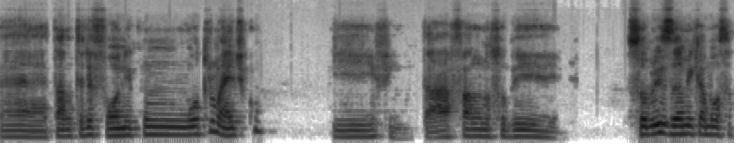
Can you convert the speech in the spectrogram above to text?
é, tá no telefone com outro médico. E, enfim, tá falando sobre, sobre o exame que a moça,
